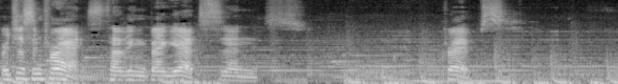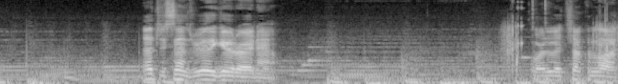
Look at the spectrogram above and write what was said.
We're just in France, having baguettes and crepes. That just sounds really good right now. Or le chocolat.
